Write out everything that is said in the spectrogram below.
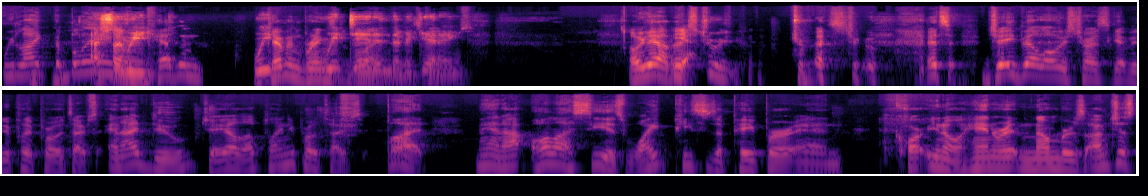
We like the bling. Actually, we- Kevin We Kevin brings we the did bling in the beginning. games. Oh yeah, that's Yeah. true. True. That's true. It's Jay Bell always tries to get me to play prototypes, and I do. Jay, I love playing your prototypes, but man, I, all I see is white pieces of paper and car, you know, handwritten numbers. I'm just,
